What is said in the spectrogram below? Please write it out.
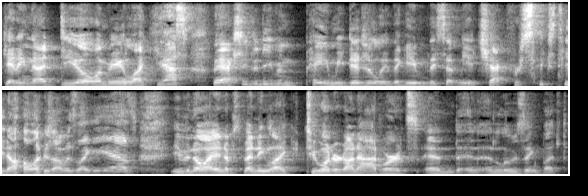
getting that deal and being like yes. They actually didn't even pay me digitally. They gave they sent me a check for $60 i was like yes. Even though i end up spending like 200 on adwords and and, and losing but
